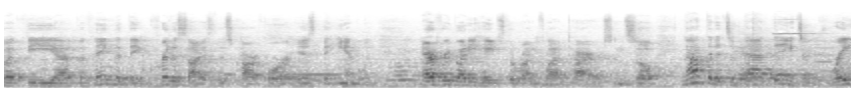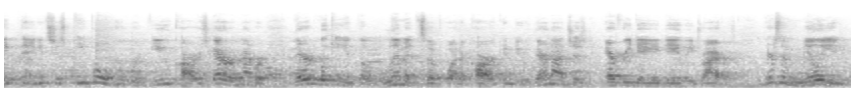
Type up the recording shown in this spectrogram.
But the, uh, the thing that they criticize this car for is the handling. Everybody hates the run flat tires. And so, not that it's a bad thing, it's a great thing. It's just people who review cars, you gotta remember, they're looking at the limits of what a car can do. They're not just everyday, daily drivers. There's a million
